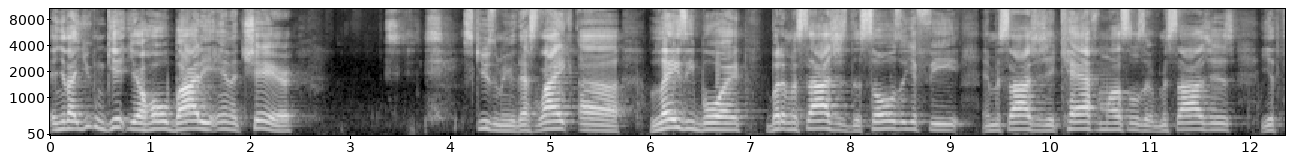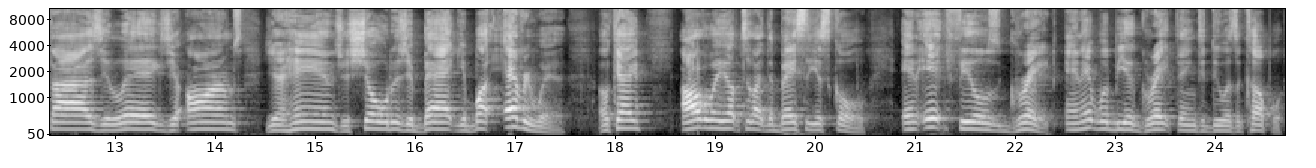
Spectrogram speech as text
and you're like you can get your whole body in a chair. Excuse me, that's like uh, lazy boy, but it massages the soles of your feet, and massages your calf muscles, it massages your thighs, your legs, your arms, your hands, your shoulders, your back, your butt, everywhere. Okay, all the way up to like the base of your skull. And it feels great. And it would be a great thing to do as a couple.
